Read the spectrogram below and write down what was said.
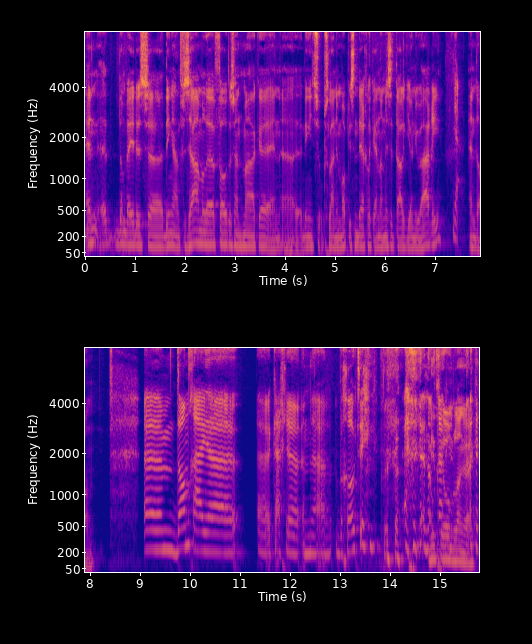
En eh, dan ben je dus eh, dingen aan het verzamelen, foto's aan het maken en dingetjes opslaan in mapjes en dergelijke. En dan is het dadelijk januari. Ja. En dan? Ehm, dan ga je, eh, krijg je een eh, begroting. Niet heel onbelangrijk.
